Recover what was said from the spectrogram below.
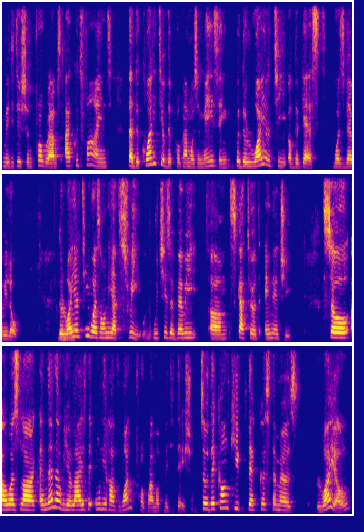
meditation programs, I could find that the quality of the program was amazing, but the loyalty of the guest was very low. The Oh. loyalty was only at three, which is a very um, scattered energy. So I was like, and then I realized they only have one program of meditation. So they can't keep their customers loyal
